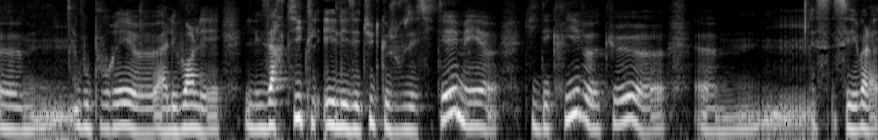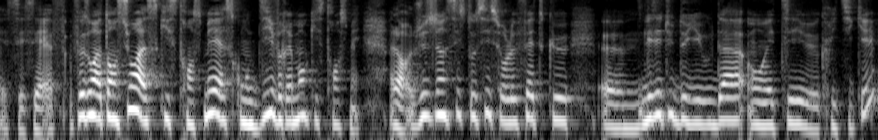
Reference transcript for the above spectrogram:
euh, vous pourrez euh, aller voir les, articles et les études que je vous ai citées, mais euh, qui décrivent que c'est voilà, c'est, faisons attention à ce qui se transmet, à ce qu'on dit vraiment qui se transmet. Alors juste j'insiste aussi sur le fait que les études de Yehuda ont été critiquées.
